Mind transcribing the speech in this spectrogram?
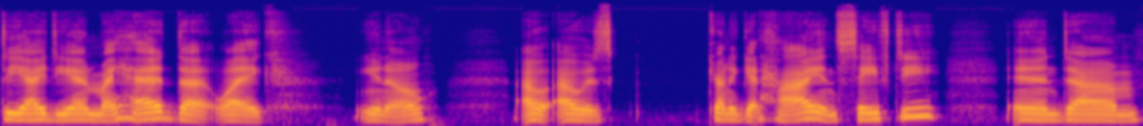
the idea in my head that, like, you know, I, I was going to get high in safety. And, um,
